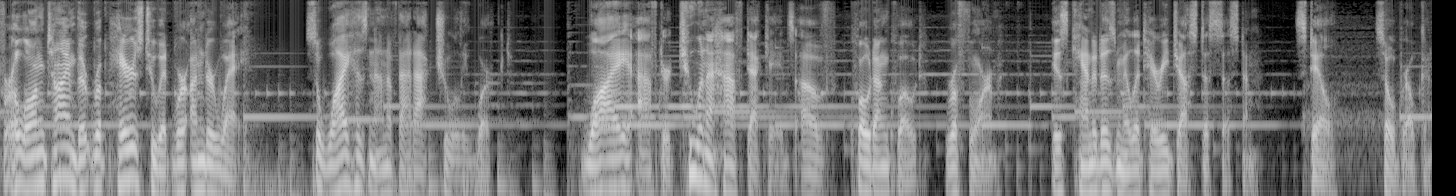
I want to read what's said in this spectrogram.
for a long time that repairs to it were underway. So, why has none of that actually worked? Why, after two and a half decades of quote unquote reform, is Canada's military justice system still so broken.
